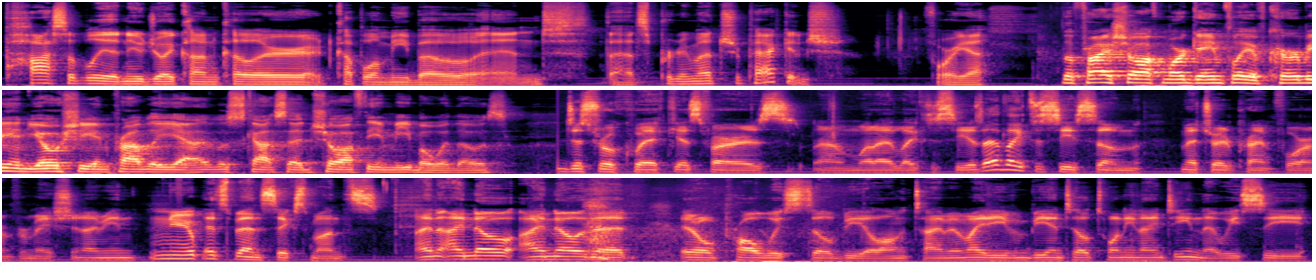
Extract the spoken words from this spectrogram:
possibly a new Joy-Con color, a couple amiibo, and that's pretty much a package for you. They'll probably show off more gameplay of Kirby and Yoshi, and probably yeah, as Scott said, show off the amiibo with those. Just real quick, as far as um, what I'd like to see is, I'd like to see some Metroid Prime Four information. I mean, Yep. it's been six months. I, I know, I know that it'll probably still be a long time. It might even be until 2019 that we see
